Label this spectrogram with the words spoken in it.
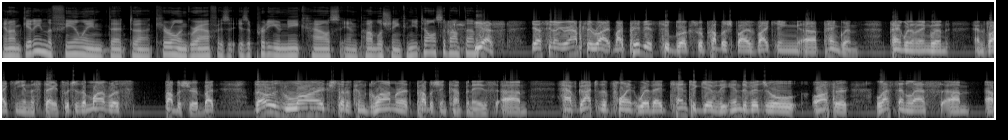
and I'm getting the feeling that uh, and Graf is, is a pretty unique house in publishing. Can you tell us about them? Yes. Yes, you know, you're absolutely right. My previous two books were published by Viking uh, Penguin, Penguin in England and Viking in the States, which is a marvelous publisher. But those large sort of conglomerate publishing companies um, have got to the point where they tend to give the individual author less and less um, a,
